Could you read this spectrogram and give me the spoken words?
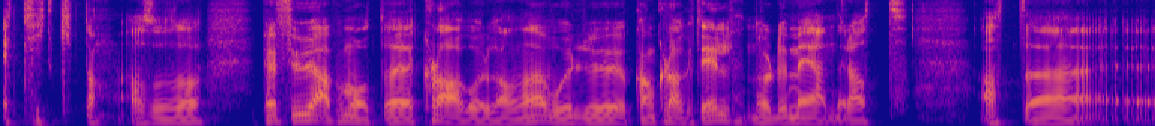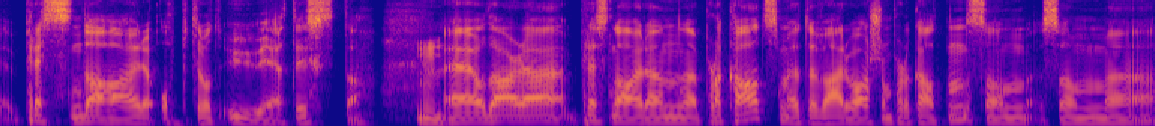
etikk. Da. Altså, så PFU er på en måte klageorganet hvor du kan klage til når du mener at at uh, pressen da har opptrådt uetisk. Da. Eh, og da er det, Pressen har en plakat som heter Vær varsom-plakaten, som, som uh,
